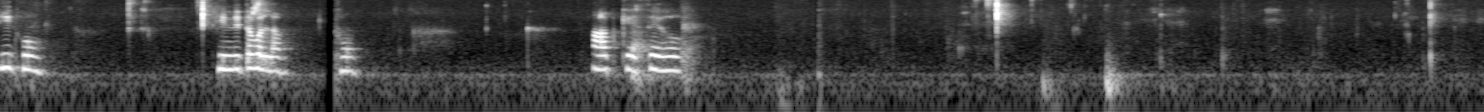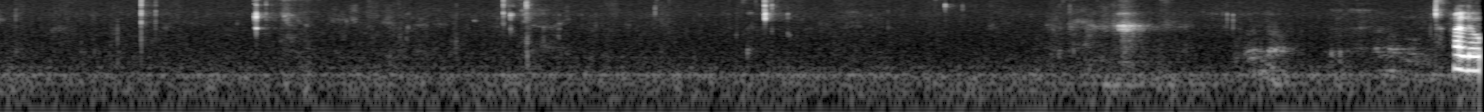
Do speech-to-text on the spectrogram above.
ठीक हो हिंदी तो बोलना हूँ। आप कैसे हो? हेलो।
